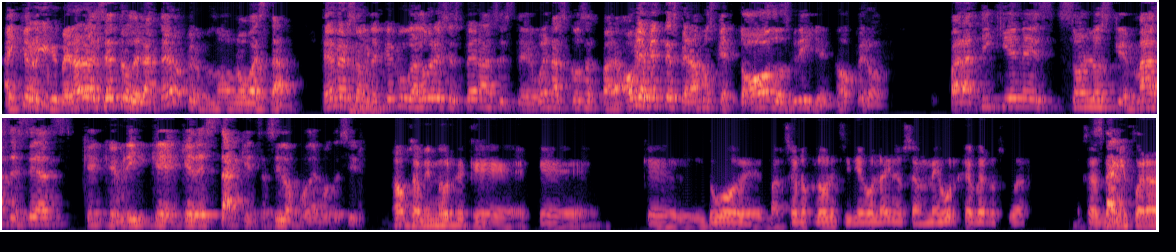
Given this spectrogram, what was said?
Hay que Sí, recuperar al centro delantero, pero pues no, no va a estar. Emerson, ¿de qué jugadores esperas este, buenas cosas para? Obviamente esperamos que todos brillen, ¿no? Pero para ti, ¿quiénes son los que más deseas que, que, que, que destaquen? Así lo podemos decir. No, pues a mí me urge que, que, que el dúo de Marcelo Flores y Diego Lainez, o sea, me urge verlos jugar. O sea, de ahí fuera,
